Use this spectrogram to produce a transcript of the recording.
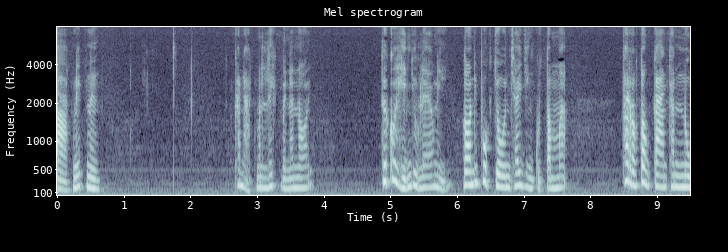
ปากนิดนึง ขนาดมันเล็กไปนะน้อย ธอก็เห็นอยู่แล้วนี่ ตอนที่พวกโจรใช้ยิงกุตมะ ถ้าเราต้องการธนู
